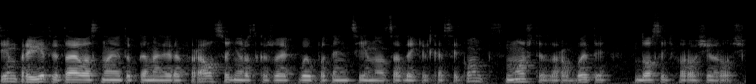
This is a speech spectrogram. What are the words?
Всім привіт! Вітаю вас на YouTube каналі Реферал. Сьогодні розкажу, як ви потенційно за декілька секунд зможете заробити досить хороші гроші.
